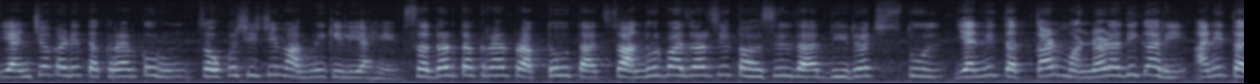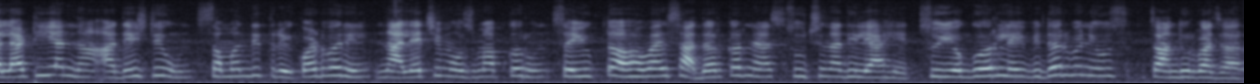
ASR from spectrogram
यांच्याकडे तक्रार करून चौकशीची मागणी केली आहे. सदर तक्रार प्राप्त होताच चांदूर बाजारचे तहसीलदार धीरज स्तूल यांनी तत्काळ मंडळ अधिकारी आणि तलाठी यांना आदेश देऊन संबंधित रेकॉर्डवरील नाल्याचे मोजमाप करून संयुक्त अहवाल सादर करण्यास सूचना दिल्या आहेत. सुयोग गोरले विदर्भ न्यूज चांदूर बाजार.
